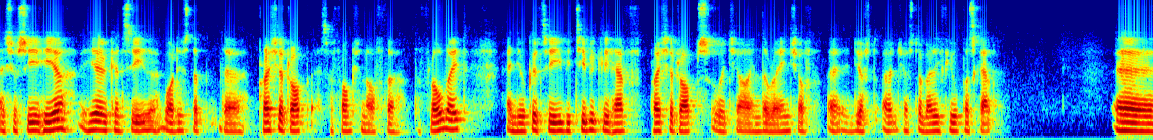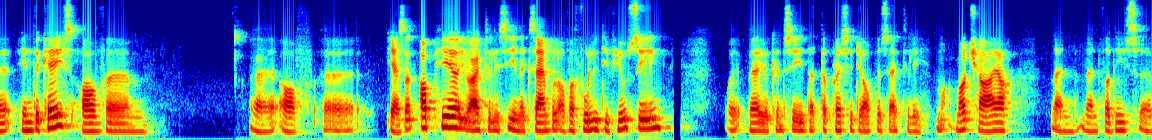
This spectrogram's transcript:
As you see here, here you can see the, what is the, the pressure drop as a function of the, the flow rate and you could see we typically have pressure drops which are in the range of uh, just uh, just a very few pascal. Uh, in the case of um, uh, of uh, yes, up here you actually see an example of a fully diffused ceiling where, where you can see that the pressure drop is actually much higher than than for these uh,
